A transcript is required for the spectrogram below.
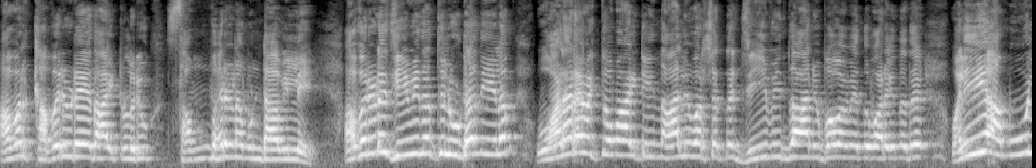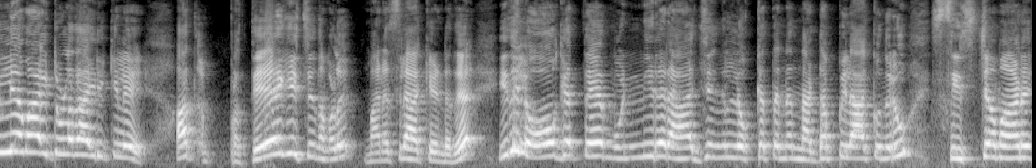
അവർക്ക് അവരുടേതായിട്ടുള്ളൊരു സംവരണം ഉണ്ടാവില്ലേ? അവരുടെ ജീവിതത്തിൽ ഉടനീളം വളരെ വ്യക്തമായിട്ട് ഈ നാല് വർഷത്തെ ജീവിതാനുഭവം എന്ന് പറയുന്നത് വലിയ അമൂല്യമായിട്ടുള്ളതായിരിക്കില്ലേ? പ്രത്യേകിച്ച് നമ്മൾ മനസ്സിലാക്കേണ്ടത് ഇത് ലോകത്തെ മുൻനിര രാജ്യങ്ങളിലൊക്കെ തന്നെ നടപ്പിലാക്കുന്നൊരു സിസ്റ്റമാണ്.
